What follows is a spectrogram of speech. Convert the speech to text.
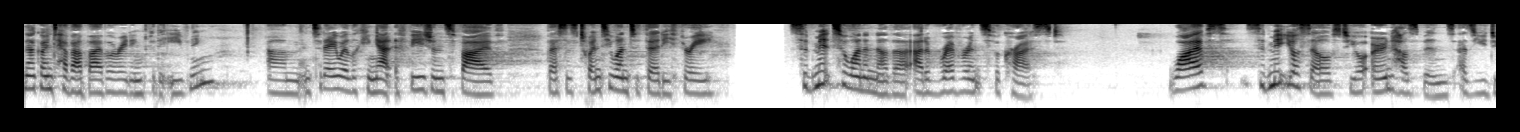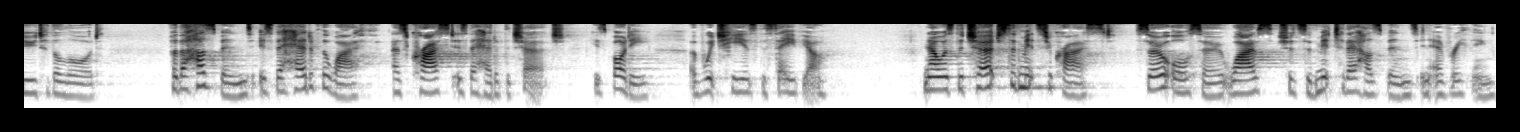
Now, going to have our Bible reading for the evening. Um, and today we're looking at Ephesians 5, verses 21 to 33. Submit to one another out of reverence for Christ. Wives, submit yourselves to your own husbands as you do to the Lord. For the husband is the head of the wife, as Christ is the head of the church, his body, of which he is the Saviour. Now, as the church submits to Christ, so also wives should submit to their husbands in everything.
